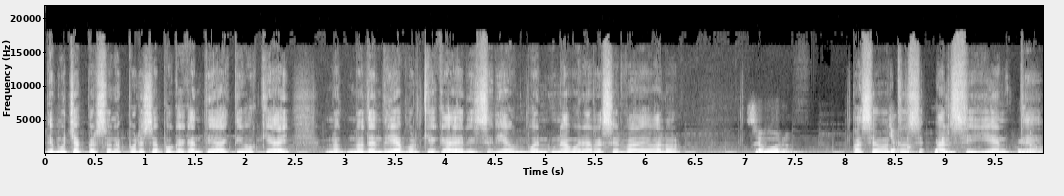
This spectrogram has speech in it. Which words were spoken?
de muchas personas, por esa poca cantidad de activos que hay, no, no tendría por qué caer y sería un buen, una buena reserva de valor. Seguro. Pasemos entonces al siguiente,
